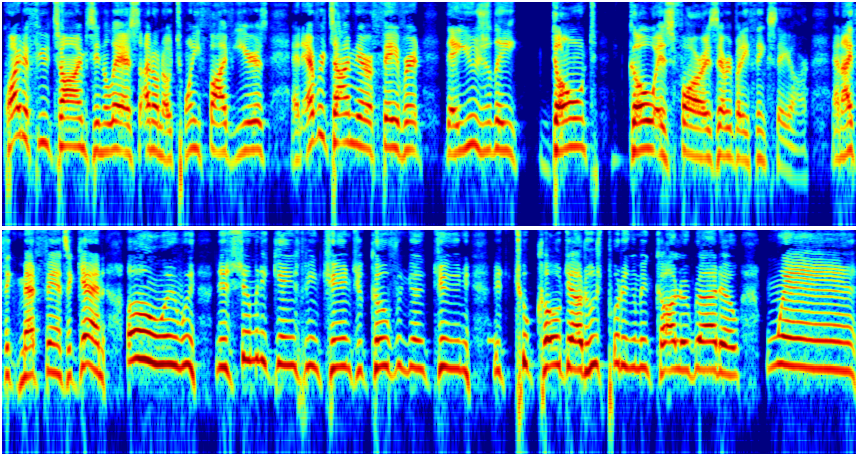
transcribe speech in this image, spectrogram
quite a few times in the last, I don't know, 25 years, and every time they're a favorite, they usually don't go as far as everybody thinks they are. And I think Met fans again, oh, we, we, there's so many games being canceled, COVID nineteen, it's too cold out. Who's putting them in Colorado? Wah. And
